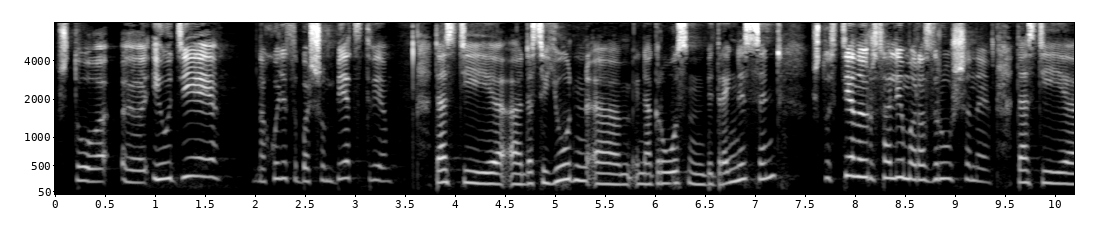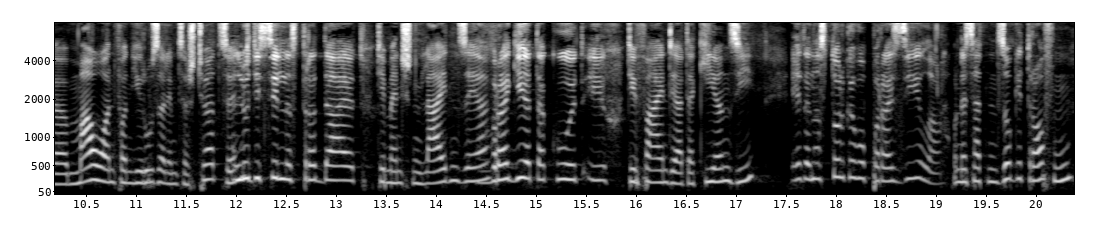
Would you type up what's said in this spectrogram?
что э, Иудеи находятся в большом бедствии, dass die, äh, dass die Juden ähm, in einer großen Bedrängnis sind, что стены Иерусалима разрушены, dass die äh, Mauern von Jerusalem zerstört sind, люди сильно страдают, die Menschen leiden sehr, враги атакуют их. die Feinde attackieren sie. И это настолько его поразило, Und es hat ihn so getroffen,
